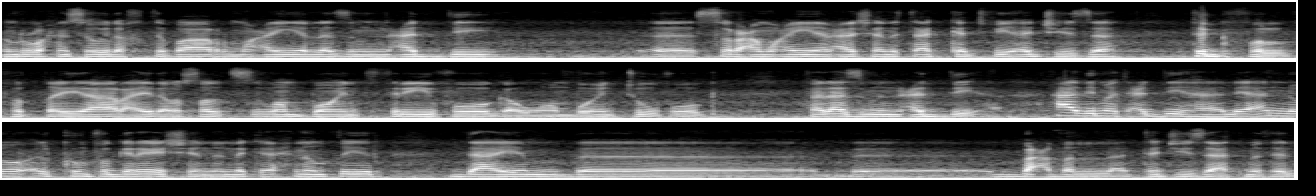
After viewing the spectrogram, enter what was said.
نروح نسوي له اختبار معين لازم نعدي آه، سرعة معينة علشان نتأكد في أجهزة تقفل في الطيارة إذا وصلت 1.3 فوق أو 1.2 فوق. فلازم نعديها. هذه ما تعديها لأنه ال configuration إنك إحنا نطير دايم ببعض التجهيزات مثل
